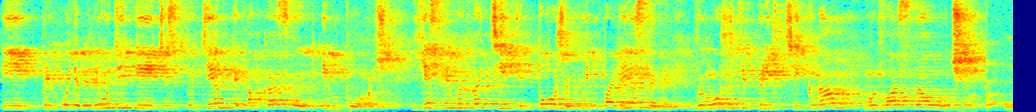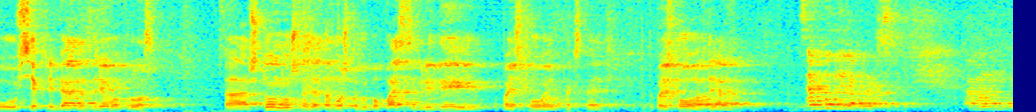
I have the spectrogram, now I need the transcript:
и приходят люди, и эти студенты оказывают им помощь. Если вы хотите тоже быть полезными, вы можете прийти к нам, мы вас научим. У всех ребят назрел вопрос. А что нужно для того, чтобы попасть в ряды поисковой, так сказать, поискового отряда? Законный вопрос. Э,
